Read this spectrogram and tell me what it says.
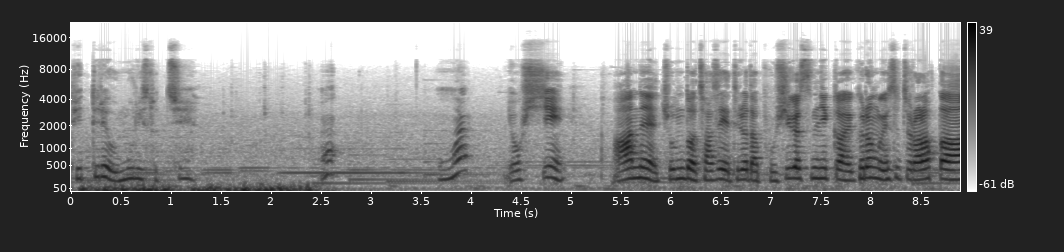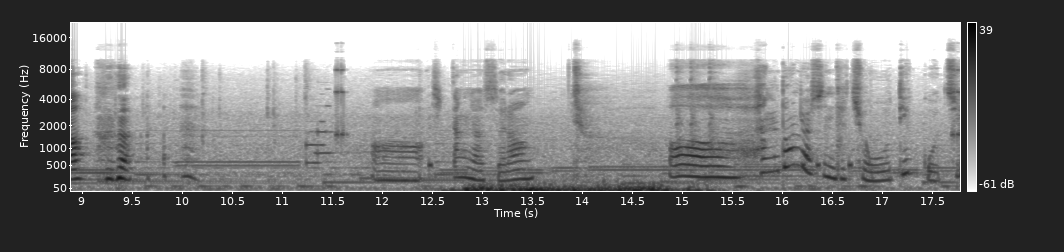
뒤뜰에 우물이 있었지. 어? 우물? 역시 안에 좀 더 자세히 들여다 보시겠습니까? 그런 거 있을 줄 알았다. 아 식당 열쇠랑 아 황동 열쇠는 대체 어디 거지?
